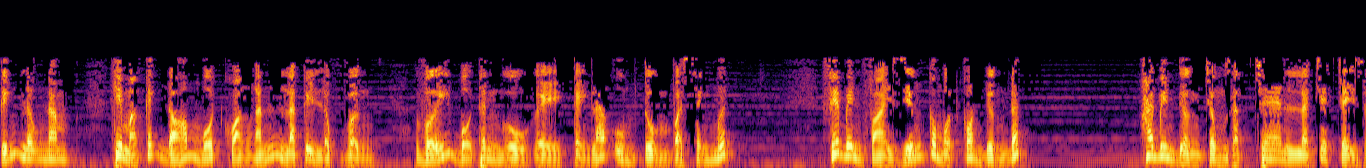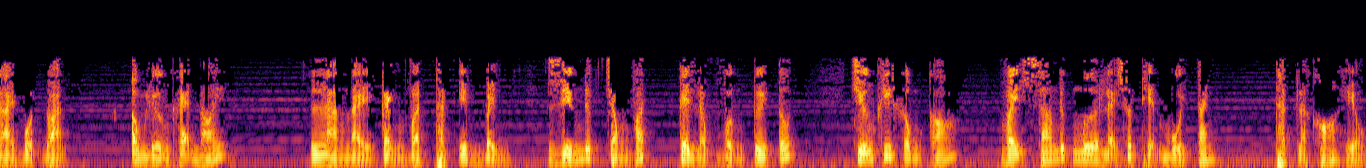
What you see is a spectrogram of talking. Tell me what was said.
kính lâu năm, khi mà cách đó một khoảng ngắn là cây lộc vừng, với bộ thân gồ ghề cành lá um tùm và xanh mướt. Phía bên phải giếng có một con đường đất. Hai bên đường trồng giặt tre là tre chảy dài một đoạn. Ông Lương khẽ nói, làng này cảnh vật thật yên bình, giếng nước trong vắt, cây lộc vừng tươi tốt, chướng khí không có, vậy sao nước mưa lại xuất hiện mùi tanh? Thật là khó hiểu.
